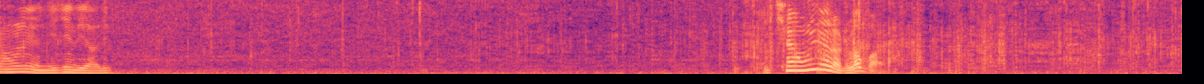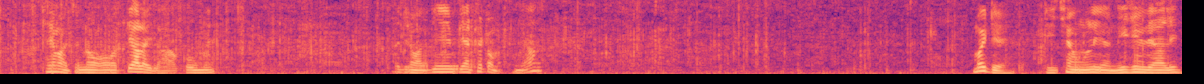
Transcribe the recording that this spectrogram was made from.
ချောင်းလေးနေချင်းတရားလေး ဒီချောင်းလေးကတော့ဒီလောက်ပါတယ်အဲမှာကျွန်တော်ပြလိုက်တာအကုန်ပဲအဲကျွန်တော်အပြင်ပြန်ထွက်တော့မှာခင်ဗျာမိုက်တယ်ဒီချောင်းလေးကနေချင်းတရားလေး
